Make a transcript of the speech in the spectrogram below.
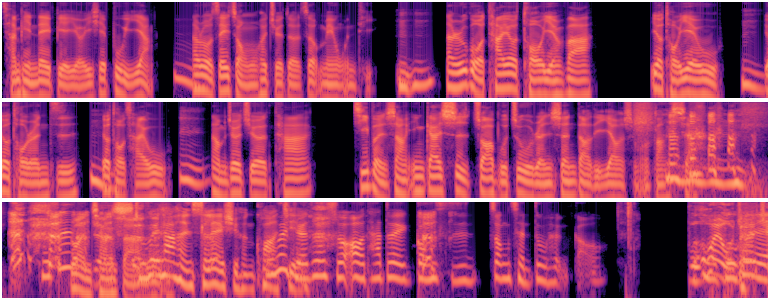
产品类别有一些不一样，嗯，那如果这种，我们会觉得这没有问题，嗯哼，那如果他又投研发，又投业务，嗯，又投人资，又投财务，嗯，那我们就觉得他。基本上应该是抓不住人生到底要什么方向，乱枪打，除非他很 slash 很跨界，会觉得说哦，他对公司忠诚度很高。不会，我就会觉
